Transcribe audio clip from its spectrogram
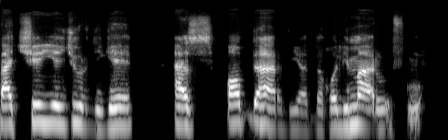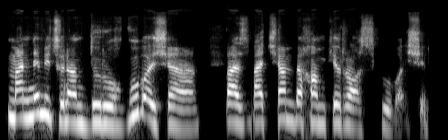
بچه یه جور دیگه از آب در بیاد به قولی معروف. من نمی‌تونم دروغگو باشم و از بچم بخوام که راستگو باشه.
